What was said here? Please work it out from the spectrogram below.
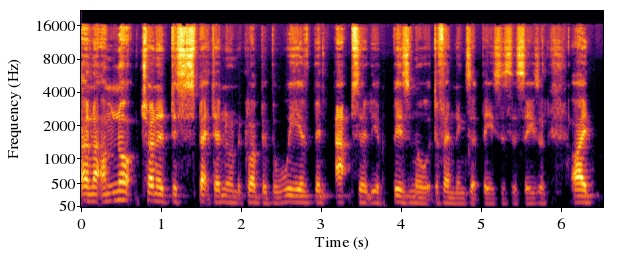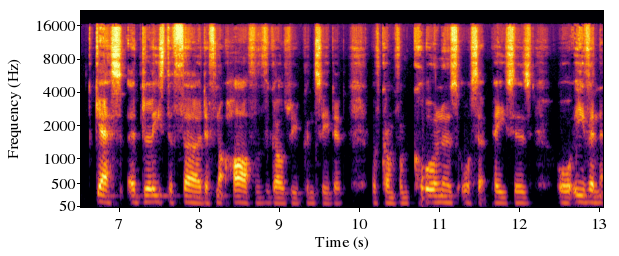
and I'm not trying to disrespect anyone at the club but we have been absolutely abysmal at defending set pieces this season. I guess at least a third, if not half, of the goals we've conceded have come from corners or set pieces, or even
